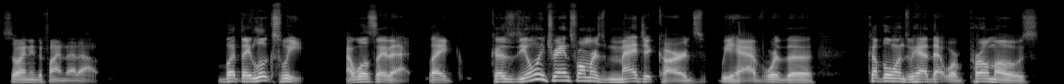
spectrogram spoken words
So I need to find that out. But they look sweet. I will say that. Like, because the only Transformers magic cards we have were the couple of ones we had that were promos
